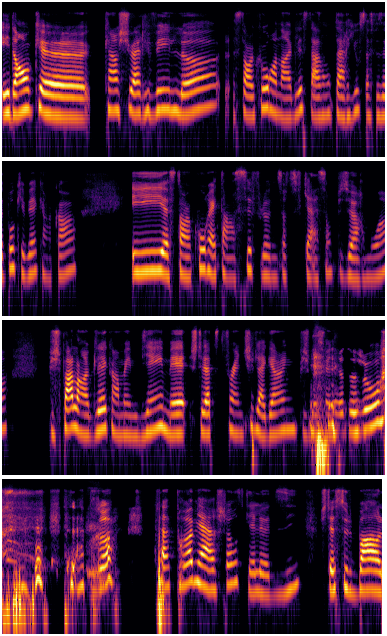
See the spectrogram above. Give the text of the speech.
Et donc, euh, quand je suis arrivée là, c'était un cours en anglais, c'était en Ontario, ça ne se faisait pas au Québec encore. Et euh, c'était un cours intensif, une certification de plusieurs mois. Puis je parle anglais quand même bien, mais j'étais la petite Frenchie de la gang, puis je me souviendrai toujours. la prof, la première chose qu'elle a dit, j'étais sur le bord,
